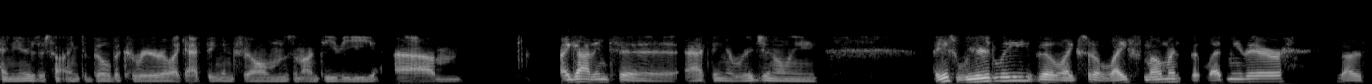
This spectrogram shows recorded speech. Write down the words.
10 years or something to build a career like acting in films and on TV. Um, I got into acting originally. I guess weirdly, the like sort of life moment that led me there I was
